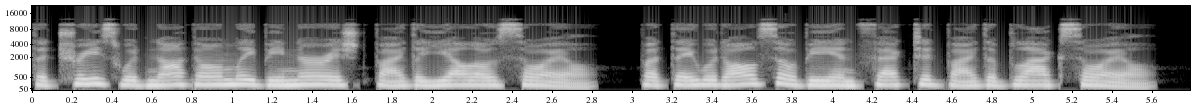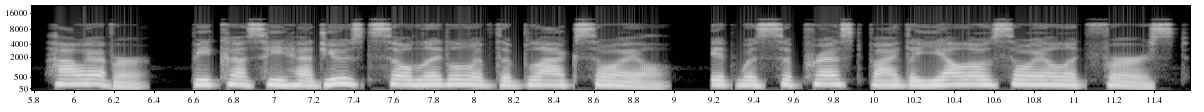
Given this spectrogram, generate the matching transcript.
the trees would not only be nourished by the yellow soil, but they would also be infected by the black soil. However, because he had used so little of the black soil, it was suppressed by the yellow soil at first.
